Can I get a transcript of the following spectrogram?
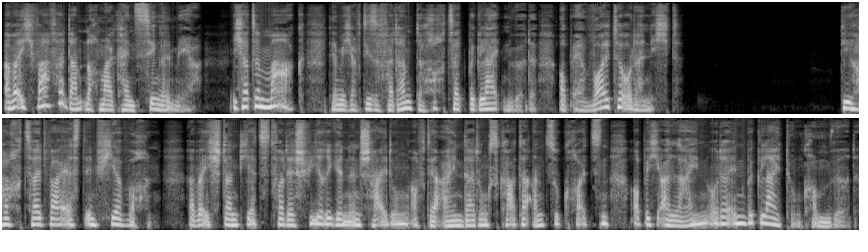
Aber ich war verdammt nochmal kein Single mehr. Ich hatte Mark, der mich auf diese verdammte Hochzeit begleiten würde, ob er wollte oder nicht. Die Hochzeit war erst in vier Wochen, aber ich stand jetzt vor der schwierigen Entscheidung, auf der Einladungskarte anzukreuzen, ob ich allein oder in Begleitung kommen würde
